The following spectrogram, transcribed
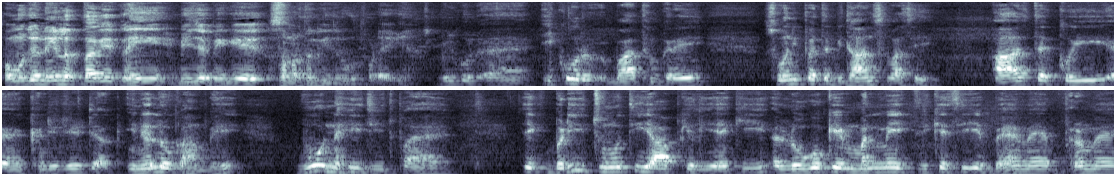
तो मुझे नहीं लगता कि कहीं बीजेपी के समर्थन की ज़रूरत पड़ेगी। बिल्कुल एक और बात हम करें सोनीपत विधानसभा से आज तक कोई कैंडिडेट इनेलो का हम कहे वो नहीं जीत पाया है। एक बड़ी चुनौती आपके लिए है कि लोगों के मन में एक तरीके से ये बहम है, भ्रम है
